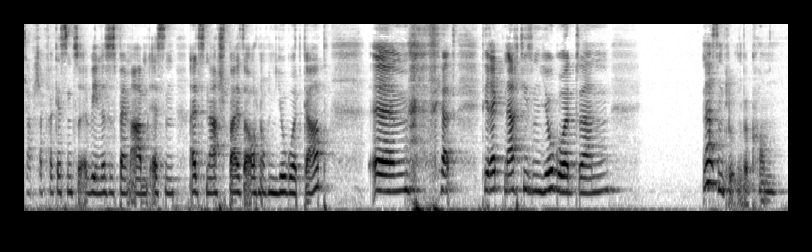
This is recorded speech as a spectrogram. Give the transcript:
glaube, ich habe vergessen zu erwähnen, dass es beim Abendessen als Nachspeise auch noch einen Joghurt gab. Ähm, sie hat direkt nach diesem Joghurt dann Nasenbluten bekommen.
